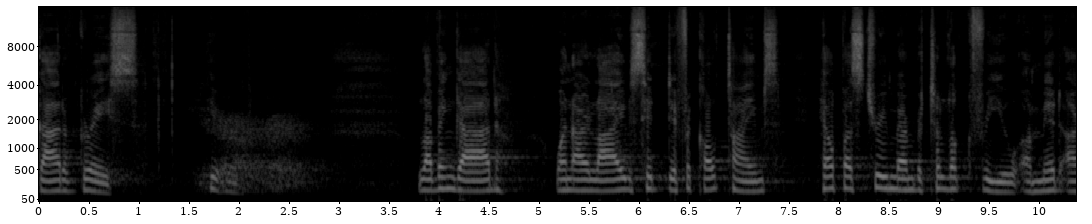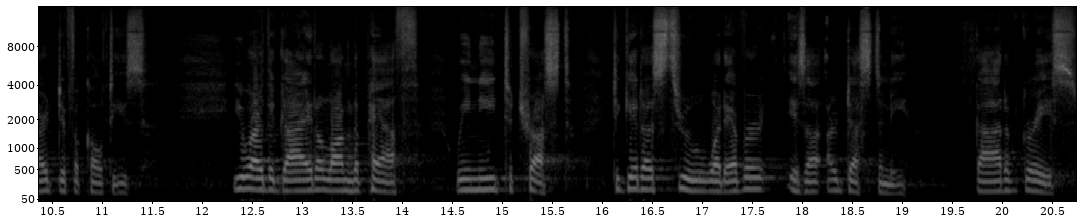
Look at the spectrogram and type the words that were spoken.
God of grace, hear. Loving God, when our lives hit difficult times, help us to remember to look for you amid our difficulties. You are the guide along the path we need to trust to get us through whatever is our destiny. God of grace.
